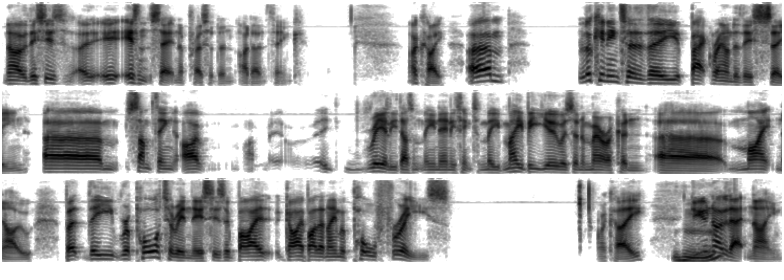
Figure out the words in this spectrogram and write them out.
no, this is uh, it isn't setting a precedent, I don't think. Okay. Um, looking into the background of this scene, um, something I it really doesn't mean anything to me. Maybe you, as an American, uh, might know. But the reporter in this is a by, guy by the name of Paul Frees. Okay. Do you Mhm. know that name?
